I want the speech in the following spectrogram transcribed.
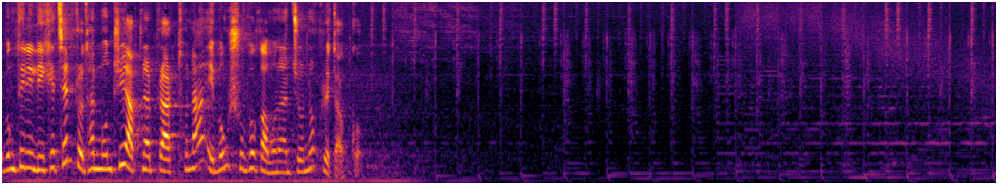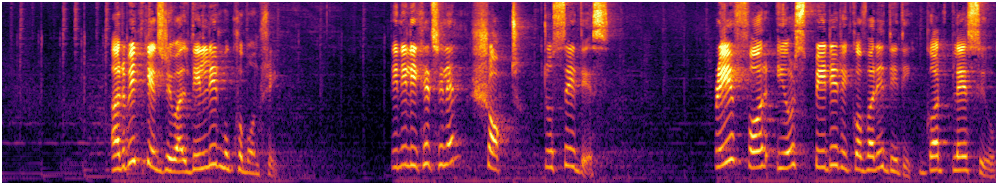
এবং তিনি লিখেছেন, প্রধানমন্ত্রী, আপনার প্রার্থনা এবং শুভকামনার জন্য কৃতজ্ঞ। অরবিন্দ কেজরিওয়াল, দিল্লির মুখ্যমন্ত্রী। তিনি লিখেছিলেন shocked to see this pray for your speedy recovery Didi. God bless you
